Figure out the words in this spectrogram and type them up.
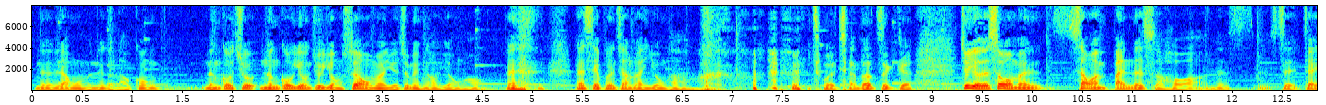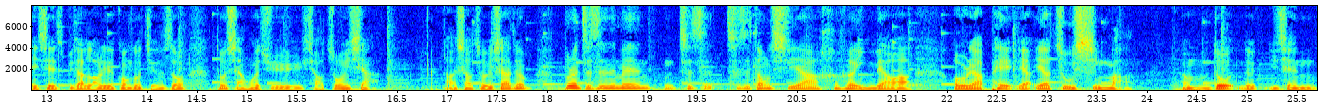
那个让我们那个劳工。能够就能够用就用，虽然我们原住民很好用哦，但但是也不能这样乱用啊。怎么讲到这个？就有的时候我们上完班的时候啊，那在在一些比较劳力的工作结束之后，都想会去小酌一下，然后小酌一下就不能只是那边吃吃吃吃东西啊，喝喝饮料啊，偶尔要配要要助兴嘛。我们都那以前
